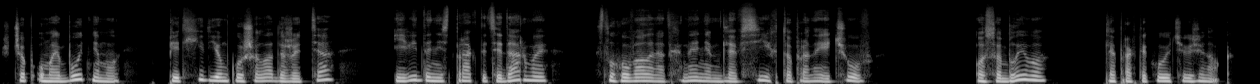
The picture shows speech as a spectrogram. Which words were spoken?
щоб у майбутньому підхід Йомкушала до життя і відданість практиці дарми слугували натхненням для всіх, хто про неї чув, особливо для практикуючих жінок.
